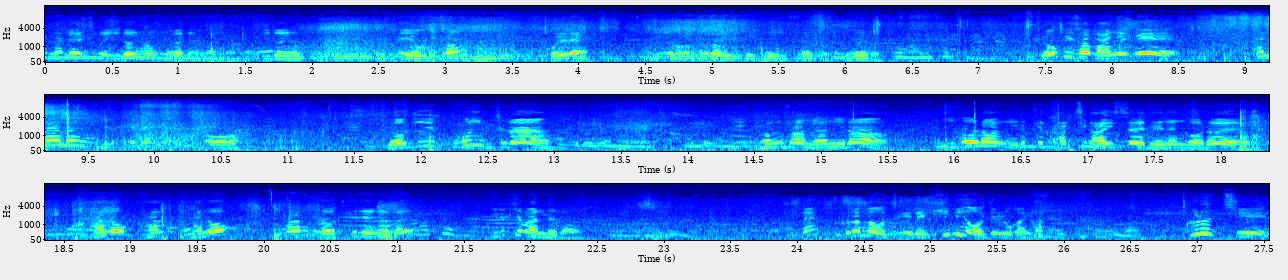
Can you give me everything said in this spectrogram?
구겨져 있으면 이런 형태가 된다. 이런 형태. 근데 여기서 원래 이 형태가 이렇게 돼 있어야 돼. 그대로. 여기서 만약에 하나는 이렇게 돼, 어, 여기 포인트랑 이 경사면이랑 이거랑 이렇게 같이 가 있어야 되는 거를 간혹, 간, 간혹 사람들이 어떻게 되냐면 이렇게 만들어. 네? 그러면 어떻게 돼? 힙이 어디로 가 있어? 그렇지.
